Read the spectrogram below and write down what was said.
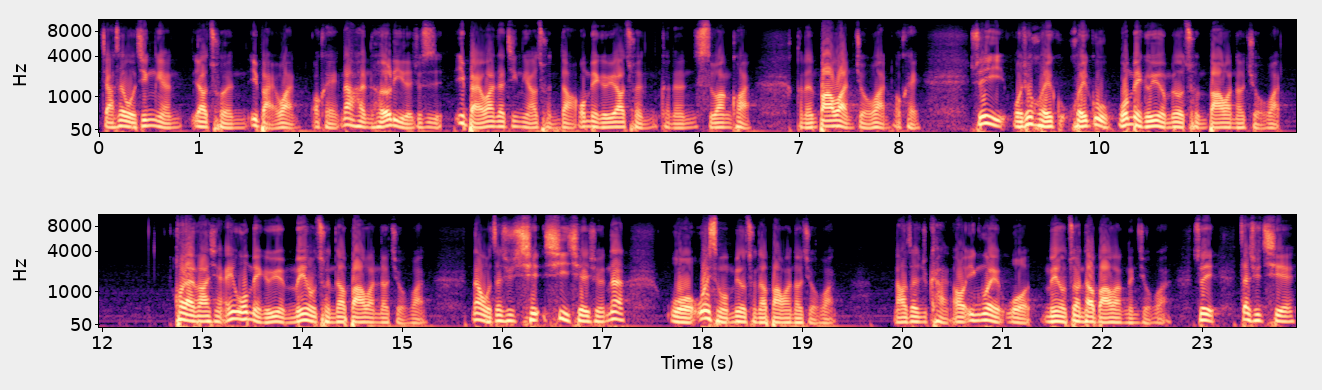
假设我今年要存一百万，OK，那很合理的就是一百万在今年要存到，我每个月要存可能十万块，可能八万九万，OK，所以我就回顾回顾我每个月有没有存八万到九万，后来发现，诶，我每个月没有存到八万到九万，那我再去切细切去，那我为什么没有存到八万到九万？然后再去看，哦，因为我没有赚到八万跟九万，所以再去切。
